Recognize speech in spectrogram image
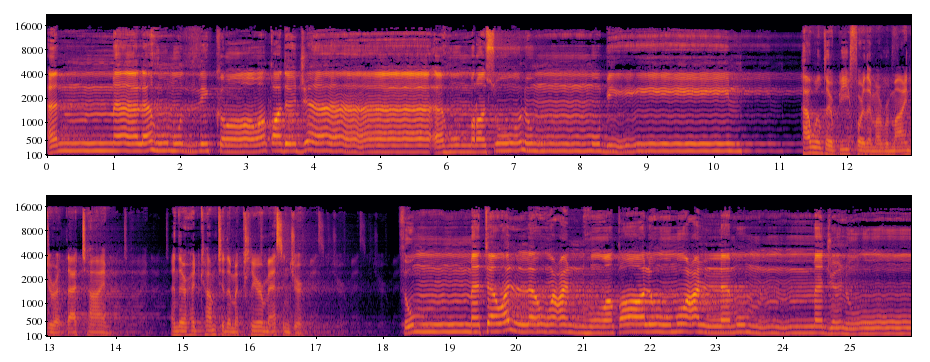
أنى لهم الذكرى وقد جاءهم رسول مبين How will there be for them a reminder at that time? And there had come to them a clear messenger. ثم تولوا عنه وقالوا معلم مجنون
